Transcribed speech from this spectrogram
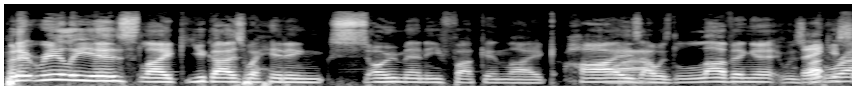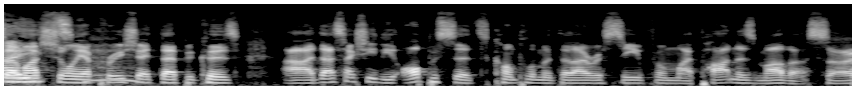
But it really is like you guys were hitting so many fucking like highs. Wow. I was loving it. It was Thank you so much, Sean. I appreciate that because uh, that's actually the opposite compliment that I received from my partner's mother. So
